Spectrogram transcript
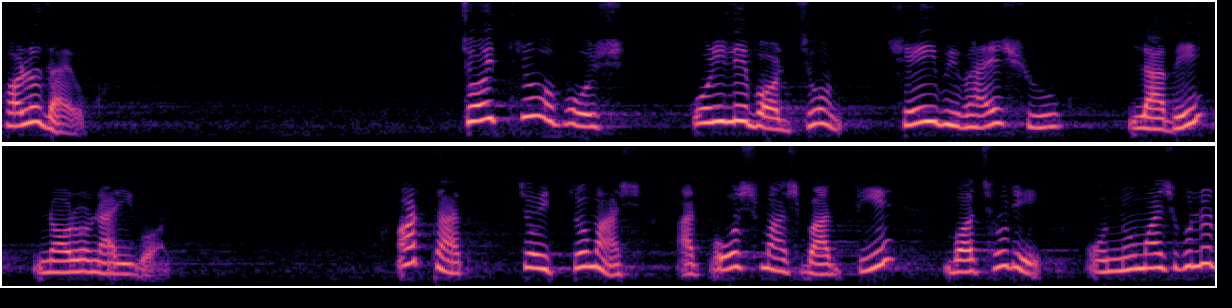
ফলদায়ক। চৈত্র পৌষ করিলে বর্জন সেই বিবাহের সুখ লাভে নরনারীগণ। অর্থাৎ চৈত্র মাস আর পৌষ মাস বাদ দিয়ে বছরে অন্য মাসগুলোর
